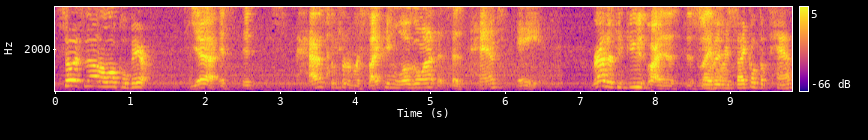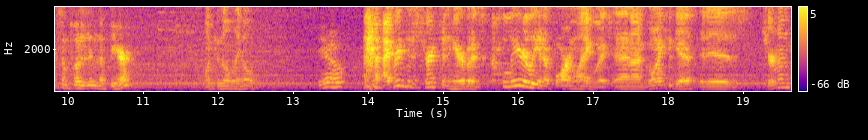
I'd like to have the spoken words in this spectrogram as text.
so it's not a local beer. Yeah, it's it has some sort of recycling logo on it that says Pant A. Rather confused by this this So they recycled the pants and put it in the beer. One can only hope. Ew. I read the description here, but it's clearly in a foreign language, and I'm going to guess it is German.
